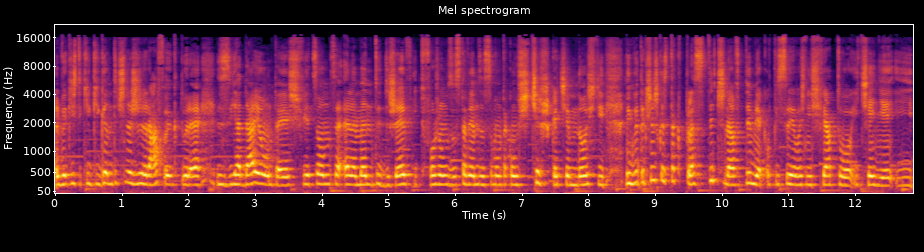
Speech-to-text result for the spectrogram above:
albo jakieś takie gigantyczne żyrafy, żyrafy, które zjadają te świecące elementy drzew i tworzą, zostawiając za sobą taką ścieżkę ciemności. Jakby ta książka jest tak plastyczna w tym, jak opisuje właśnie światło i cienie i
